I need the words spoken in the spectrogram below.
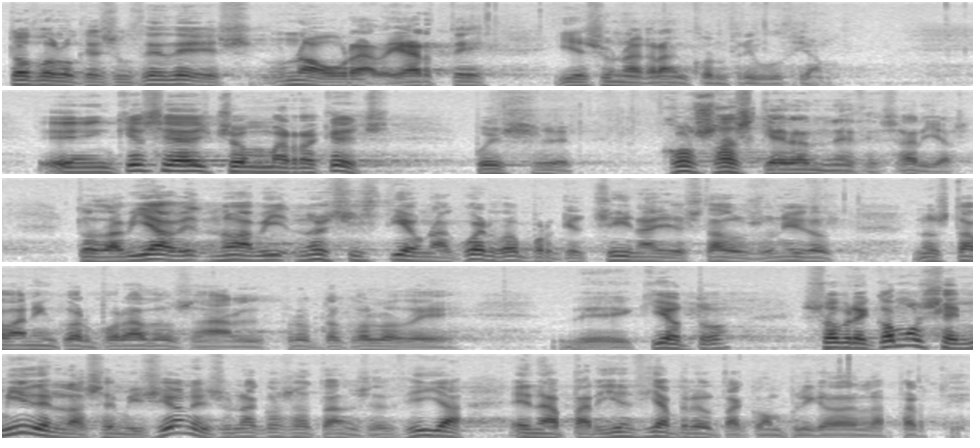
todo lo que sucede es una obra de arte y es una gran contribución. ¿En qué se ha hecho en Marrakech? Pues eh, cosas que eran necesarias. Todavía no, existía un acuerdo porque China y Estados Unidos no estaban incorporados al protocolo de, de Kioto sobre cómo se miden las emisiones, una cosa tan sencilla en apariencia pero tan complicada en la parte.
